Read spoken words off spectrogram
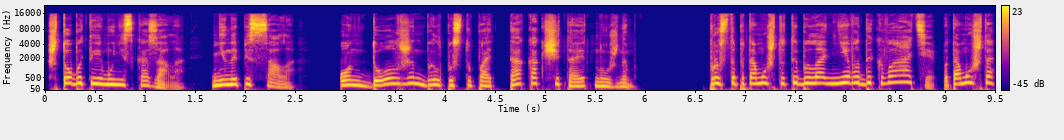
Что бы ты ему ни сказала, ни написала, он должен был поступать так, как считает нужным. Просто потому, что ты была не в адеквате, потому что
